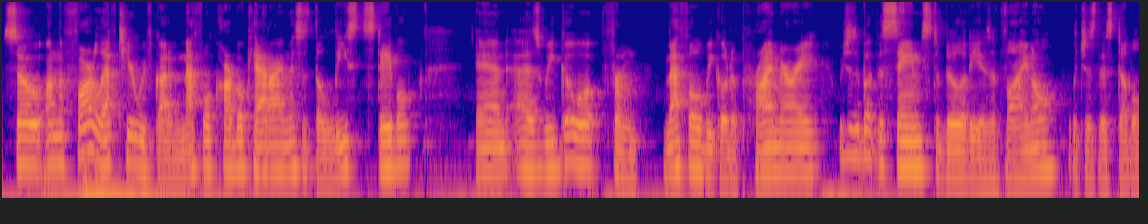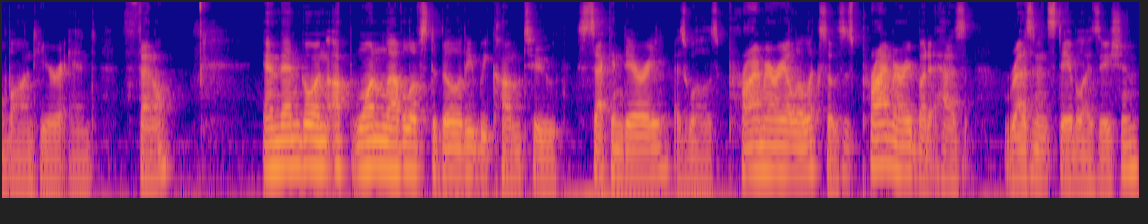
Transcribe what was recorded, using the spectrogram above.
So on the far left here, we've got a methyl carbocation. This is the least stable. And as we go up from methyl, we go to primary, which is about the same stability as a vinyl, which is this double bond here, and phenyl. And then going up one level of stability, we come to secondary as well as primary allylic. So this is primary, but it has resonance stabilization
